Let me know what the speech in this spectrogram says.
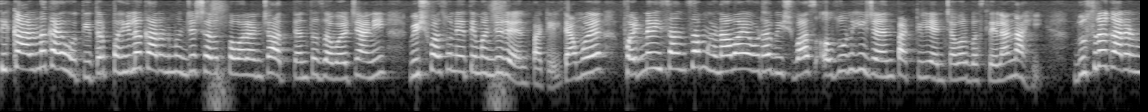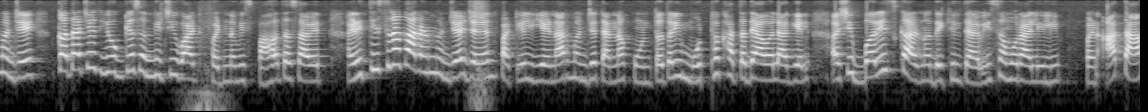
ती कारणं काय होती? तर पहिलं कारण म्हणजे शरद पवारांच्या अत्यंत जवळचे आणि विश्वासू नेते म्हणजे जयंत पाटील. त्यामुळे फडणवीसांचा म्हणावा एवढा विश्वास अजूनही जयंत पाटील यांच्यावर बसलेला नाही. दुसरं कारण म्हणजे कदाचित योग्य संधीची वाट फडणवीस पाहत असावेत आणि तिसरं कारण म्हणजे जयंत पाटील येणार म्हणजे त्यांना कोणतं तरी मोठं खातं द्यावं लागेल अशी बरीच कारणं देखील त्यावेळी समोर आलेली. पण आता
